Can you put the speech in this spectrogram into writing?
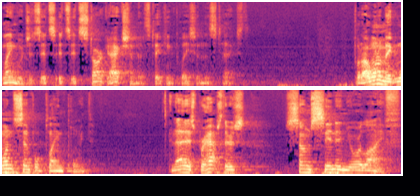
language, it's, it's, it's, it's stark action that's taking place in this text. But I want to make one simple, plain point, and that is perhaps there's some sin in your life,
